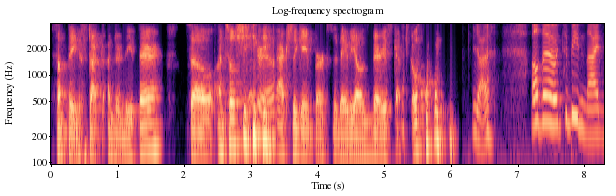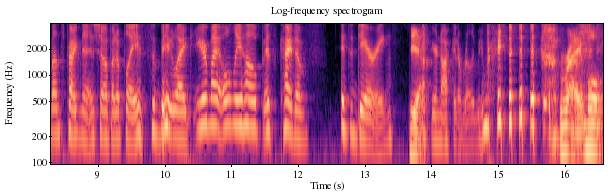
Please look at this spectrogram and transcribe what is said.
something stuck underneath there. So until she actually gave birth to the baby, I was very skeptical. Yeah. Although to be nine months pregnant and show up at a place and be like, "You're my only hope," is kind of it's daring. Yeah, If you're not going to really be pregnant. right. Well,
